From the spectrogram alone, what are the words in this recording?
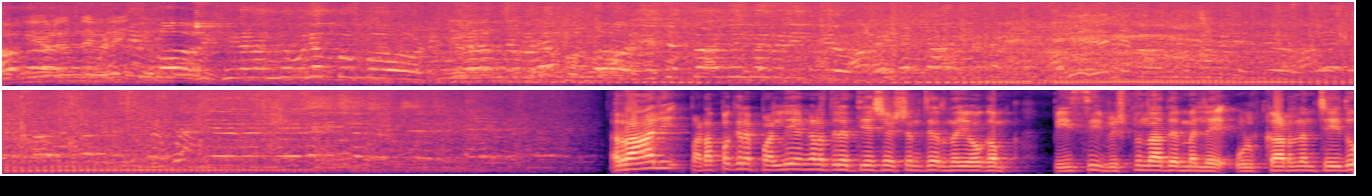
രോഗികളെന്ന് വിളിക്കുമ്പോൾ. ഋഷികളെന്ന് പുലമ്പുമ്പോൾ ഋഷികളെന്ന് പുലമ്പുമ്പോൾ ദേശത്താൽ നിങ്ങൾ വിളിക്കും. റാലി പടപ്പക്കര പള്ളിയങ്കണത്തിലെത്തിയ ശേഷം ചേർന്ന യോഗം P C Vishnunath M L A ഉദ്ഘാടനം ചെയ്തു.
